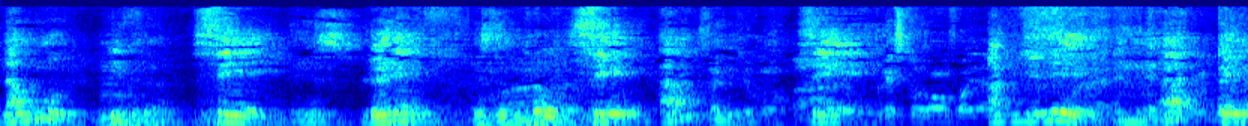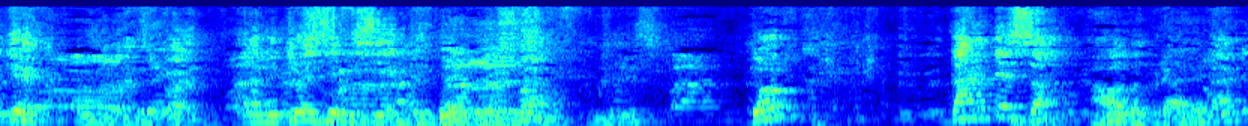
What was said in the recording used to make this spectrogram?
l'amour, c'est le rêve. C'est hein, c'est amener hein, quelqu'un dans le troisième naar siècle. Donc, gardez ça. Gardez-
